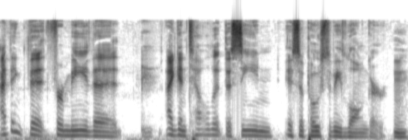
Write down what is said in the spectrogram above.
I think that for me, the I can tell that the scene is supposed to be longer mm.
